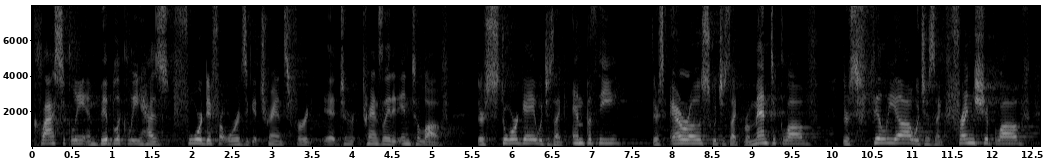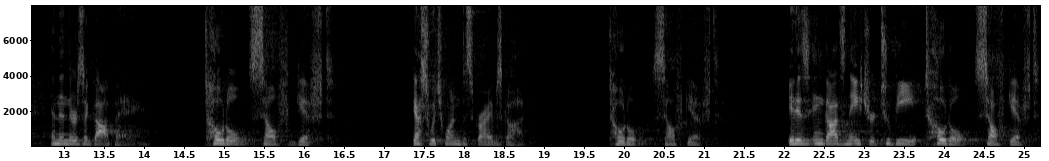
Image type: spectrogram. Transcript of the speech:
classically and biblically has four different words that get transferred, eh, translated into love. There's storge, which is like empathy. There's eros, which is like romantic love. There's philia, which is like friendship love. And then there's agape, total self gift. Guess which one describes God? Total self gift. It is in God's nature to be total self gift.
